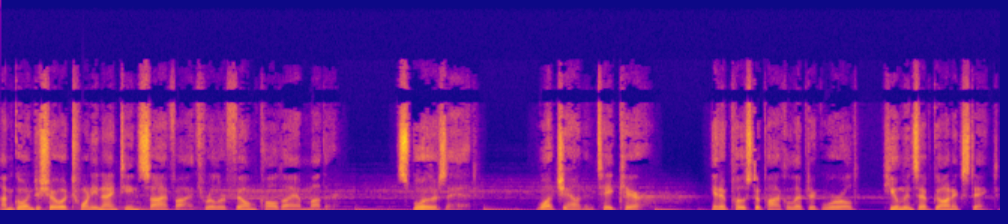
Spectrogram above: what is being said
I'm going to show a 2019 sci fi thriller film called I Am Mother. Spoilers ahead. Watch out and take care. In a post apocalyptic world, humans have gone extinct.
